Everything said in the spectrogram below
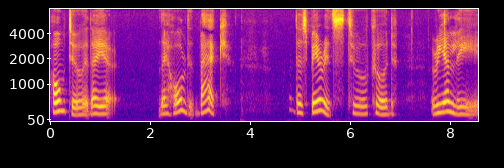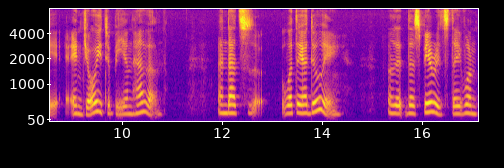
home to they they hold back the spirits to could really enjoy to be in heaven. And that's what they are doing. The, the spirits they want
